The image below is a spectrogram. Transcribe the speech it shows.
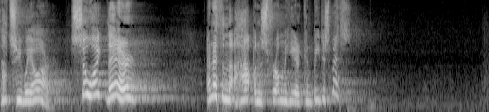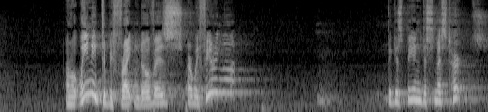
That's who we are. So out there, anything that happens from here can be dismissed. And what we need to be frightened of is are we fearing that? Because being dismissed hurts.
